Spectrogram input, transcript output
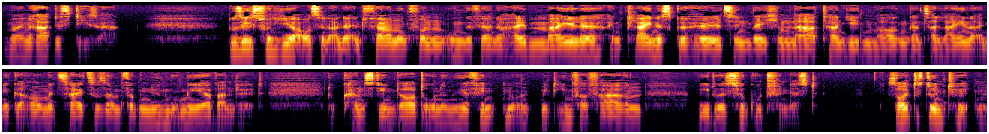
Mein Rat ist dieser. Du siehst von hier aus in einer Entfernung von ungefähr einer halben Meile ein kleines Gehölz, in welchem Nathan jeden Morgen ganz allein eine geraume Zeit zusammen Vergnügen umherwandelt. Du kannst ihn dort ohne Mühe finden und mit ihm verfahren, wie du es für gut findest. Solltest du ihn töten,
